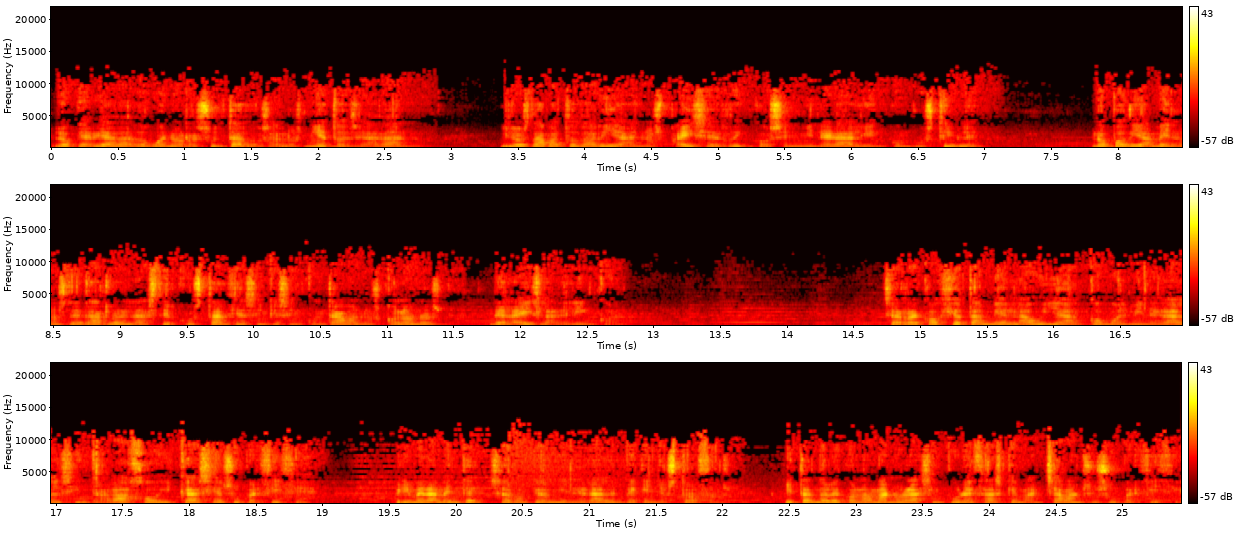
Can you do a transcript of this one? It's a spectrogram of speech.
lo que había dado buenos resultados a los nietos de Adán y los daba todavía en los países ricos en mineral y en combustible, no podía menos de darlo en las circunstancias en que se encontraban los colonos de la isla de Lincoln. Se recogió también la hulla como el mineral sin trabajo y casi en superficie. Primeramente se rompió el mineral en pequeños trozos, quitándole con la mano las impurezas que manchaban su superficie.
